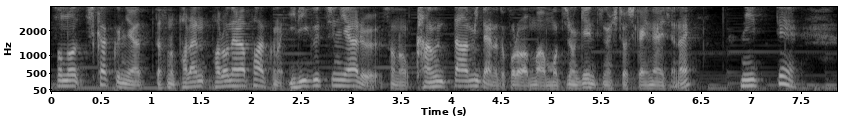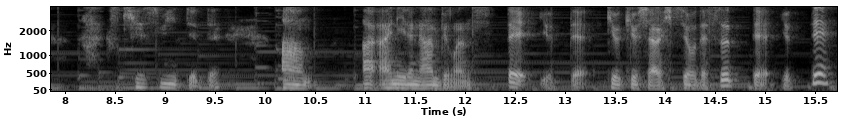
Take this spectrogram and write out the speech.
その近くにあったそのパラパロネラパークの入り口にあるそのカウンターみたいなところはまあもちろん現地の人しかいないじゃない？に行って、Excuse me って言って、um, I, I need an ambulance って言って、救急車が必要ですって言って、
